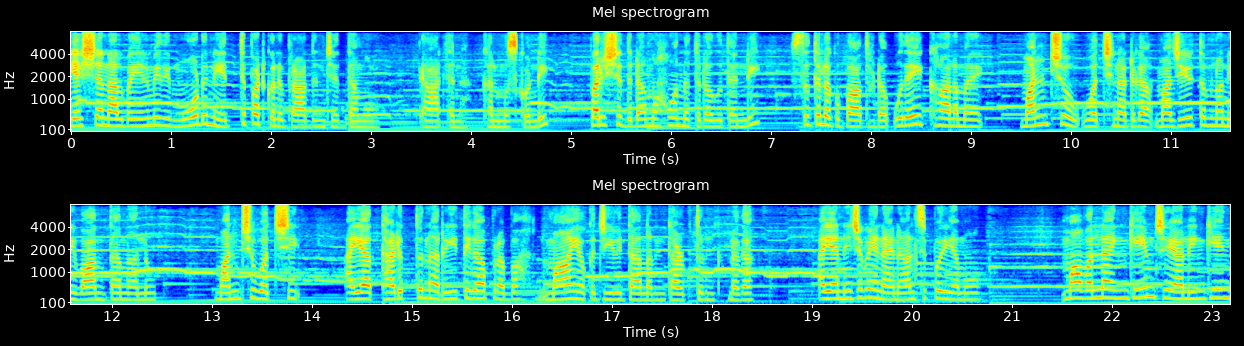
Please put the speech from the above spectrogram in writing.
యశ నలభై ఎనిమిది మూడుని ఎత్తి పట్టుకొని ప్రార్థన చేద్దాము. ప్రార్థన కనుమూసుకోండి. పరిశుద్ధుడ మహోన్నతుడగు తండ్రి స్థుతులకు పాత్రుడ ఉదయకాలమై మంచు వచ్చినట్టుగా మా జీవితంలో నీ వాగ్దానాలు మంచు వచ్చి అయ్యా తడుపుతున్న రీతిగా ప్రభ మా యొక్క జీవితాలను తడుపుతుంటుండగా. అయ్యా నిజమే నాయన అలసిపోయాము. మా వల్ల ఇంకేం చేయాలి ఇంకేం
